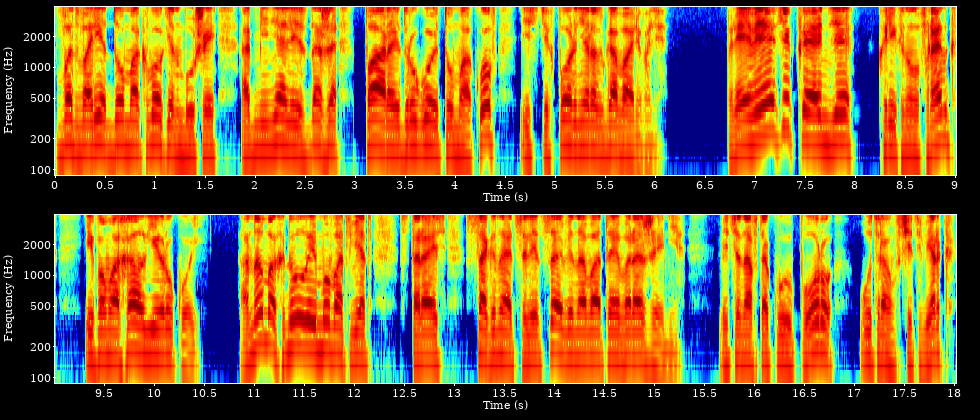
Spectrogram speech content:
во дворе дома Квокенбушей, обменялись даже парой другой тумаков и с тех пор не разговаривали. «Приветик, Кэнди!» — крикнул Фрэнк и помахал ей рукой. Она махнула ему в ответ, стараясь согнать с лица виноватое выражение. Ведь она в такую пору, утром в четверг,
